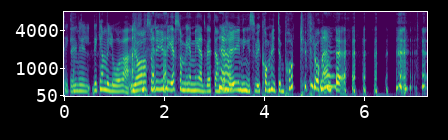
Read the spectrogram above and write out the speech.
Det, kan vi, det kan vi lova. Ja, så det är ju det som är medvetandehöjning, så vi kommer inte bort ifrån Nej. det.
